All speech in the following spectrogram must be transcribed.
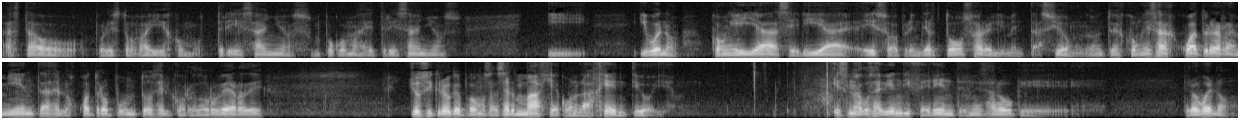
ha estado por estos valles como tres años, un poco más de tres años, y, bueno, con ella sería eso, aprender todo sobre alimentación. ¿no? Entonces, con esas cuatro herramientas de los cuatro puntos del corredor verde, yo sí creo que podemos hacer magia con la gente, oye. Es una cosa bien diferente, no es algo que... Pero bueno,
